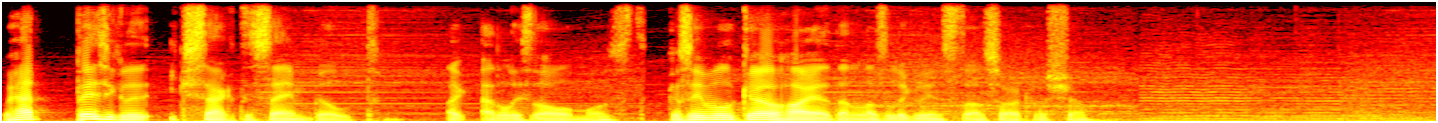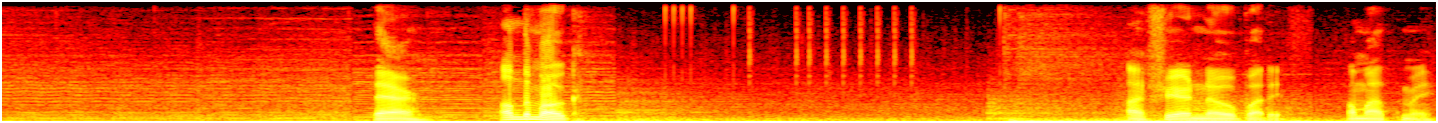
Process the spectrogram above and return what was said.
We had basically exact the same build. Like, at least almost. Because it will go higher than Lazuli Glintstone Sword for sure. There. On the Mohg. I fear nobody. Come at me.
